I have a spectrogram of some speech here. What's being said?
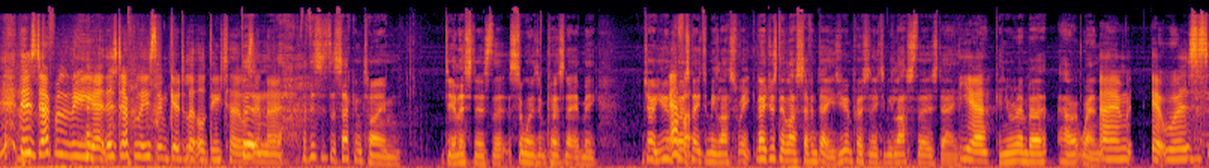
there's definitely uh, there's definitely some good little details But- in there. But this is the second time, dear listeners, that someone has impersonated me. Joe, you Ever? impersonated me last week. No, just in the last seven days. You impersonated me last Thursday. Yeah. Can you remember how it went? Um, it was,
